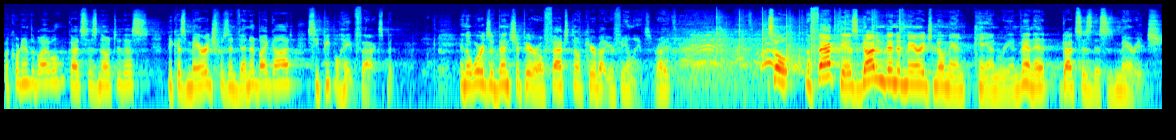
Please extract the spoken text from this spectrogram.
According to the Bible, God says no to this because marriage was invented by God. See, people hate facts, but in the words of Ben Shapiro, facts don't care about your feelings, right? So the fact is, God invented marriage, no man can reinvent it. God says this is marriage.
